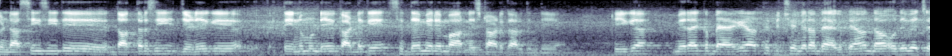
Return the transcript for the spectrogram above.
ਗੰਡਾਸੀ ਸੀ ਤੇ ਦਾਤਰ ਸੀ, ਜਿਹੜੇ ਕਿ ਤਿੰਨ ਮੁੰਡੇ ਕੱਢ ਕੇ ਸਿੱਧੇ ਮੇਰੇ ਮਾਰਨੇ ਸਟਾਰਟ ਕਰ ਦਿੰਦੇ ਆ। ਠੀਕ ਆ? ਮੇਰਾ ਇੱਕ ਬੈਗ ਆ, ਉੱਥੇ ਪਿੱਛੇ ਮੇਰਾ ਬੈਗ ਪਿਆ ਹੁੰਦਾ, ਉਹਦੇ ਵਿੱਚ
